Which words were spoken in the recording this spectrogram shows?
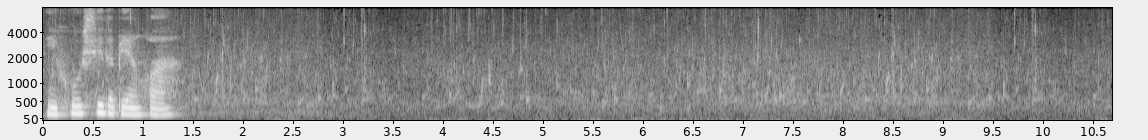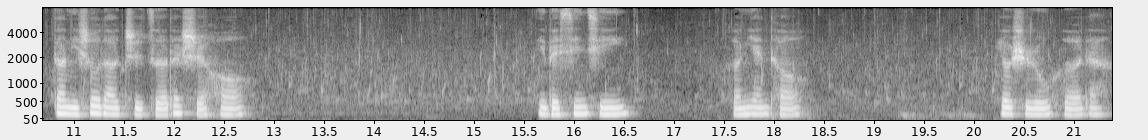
你呼吸的变化？当你受到指责的时候，你的心情和念头又是如何的？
